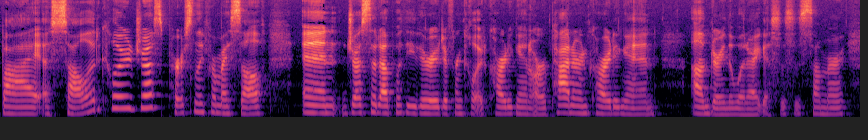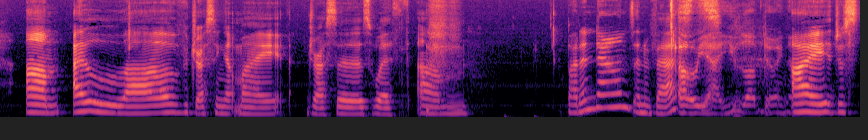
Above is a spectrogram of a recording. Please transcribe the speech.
buy a solid colored dress personally for myself and dress it up with either a different colored cardigan or a patterned cardigan. Um, during the winter, I guess this is summer. Um, I love dressing up my dresses with um, button downs and vests. Oh yeah, you love doing that. I just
